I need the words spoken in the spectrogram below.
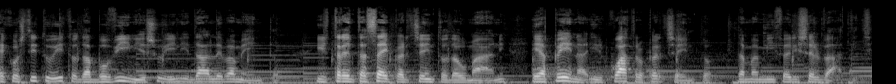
è costituito da bovini e suini da allevamento, il 36% da umani e appena il 4% da mammiferi selvatici.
